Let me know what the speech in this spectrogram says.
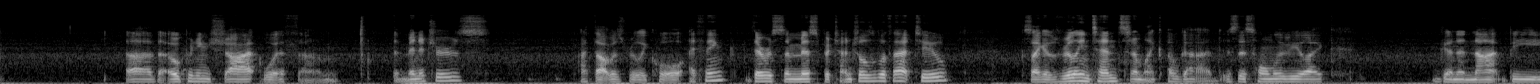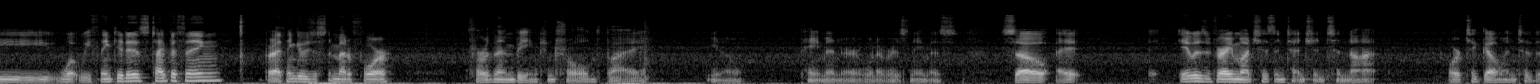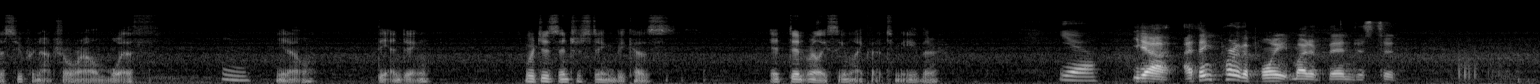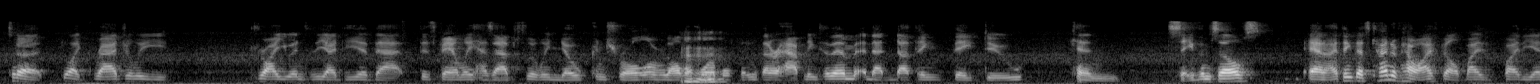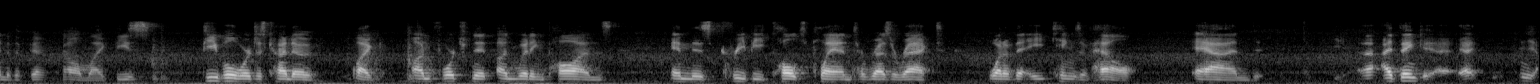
uh, the opening shot with um, the miniatures I thought was really cool. I think there was some missed potentials with that too, because like it was really intense, and I'm like, oh god, is this whole movie like gonna not be what we think it is type of thing? But I think it was just a metaphor for them being controlled by, you know, Paimon or whatever his name is. So it it was very much his intention to not or to go into the supernatural realm with, Hmm. you know, the ending. which is interesting because it didn't really seem like that to me either. Yeah. Yeah, I think part of the point might have been just to to like gradually draw you into the idea that this family has absolutely no control over all the Mhm. horrible things that are happening to them and that nothing they do can save themselves. And I think that's kind of how I felt by by the end of the film. Like these people were just kind of like unfortunate, unwitting pawns in this creepy cult's plan to resurrect one of the eight kings of hell. And I think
